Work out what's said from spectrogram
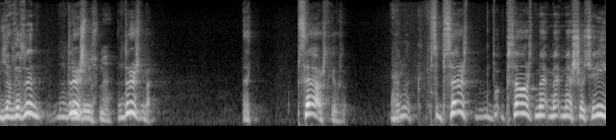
ja vjen ndryshme, ndryshme. Pse është kjo? Pse pse është pse është me me me shoqëri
